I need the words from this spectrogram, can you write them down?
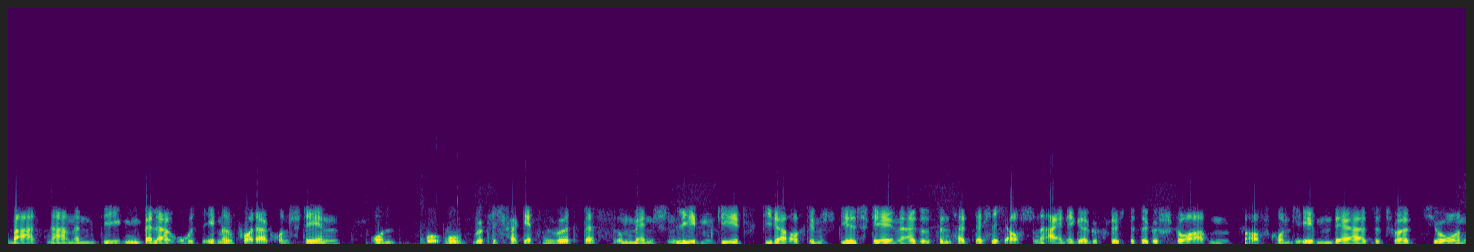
Maßnahmen gegen Belarus eben im Vordergrund stehen. Und wo, wo wirklich vergessen wird, dass es um Menschenleben geht, die da auf dem Spiel stehen. Also es sind tatsächlich auch schon einige Geflüchtete gestorben aufgrund eben der Situation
